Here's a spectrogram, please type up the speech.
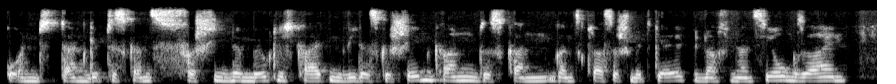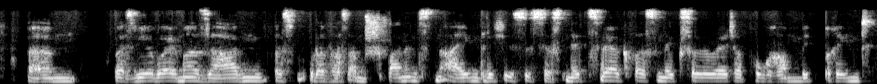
Und dann gibt es ganz verschiedene Möglichkeiten, wie das geschehen kann. Das kann ganz klassisch mit Geld, mit einer Finanzierung sein. Ähm, was wir aber immer sagen, was, oder was am spannendsten eigentlich ist, ist das Netzwerk, was ein Accelerator-Programm mitbringt,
